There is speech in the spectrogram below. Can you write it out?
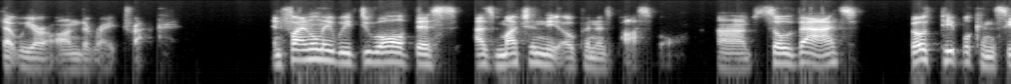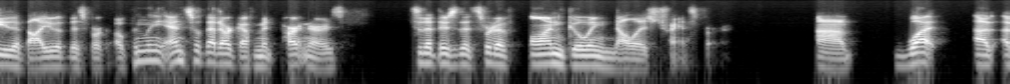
that we are on the right track. And finally, we do all of this as much in the open as possible um, so that both people can see the value of this work openly and so that our government partners, so that there's that sort of ongoing knowledge transfer. Um, what a, a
